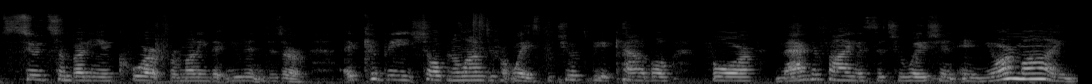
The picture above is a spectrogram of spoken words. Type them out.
sued somebody in court for money that you didn't deserve. It could be show up in a lot of different ways, but you have to be accountable for magnifying a situation in your mind.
